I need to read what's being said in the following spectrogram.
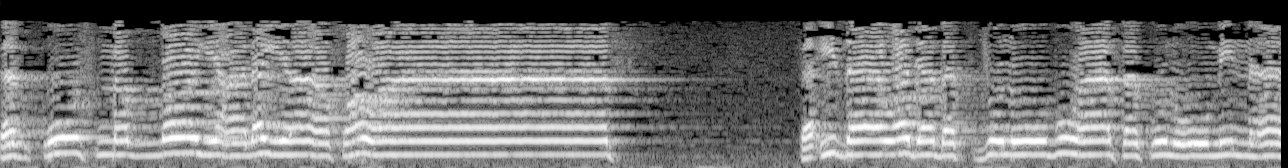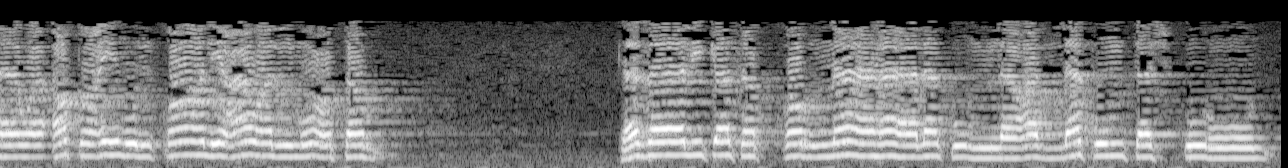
فاذكروا اسم الله عليها صواف. فإذا وجبت جنوبها فكلوا منها وأطعموا القانع والمعتر. كذلك سقرناها لكم لعلكم تشكرون.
